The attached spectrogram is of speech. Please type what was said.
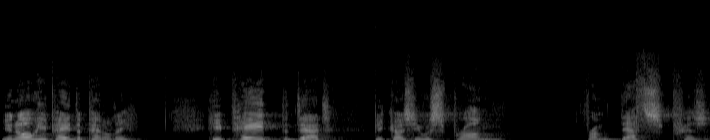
You know he paid the penalty. He paid the debt because he was sprung from death's prison.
